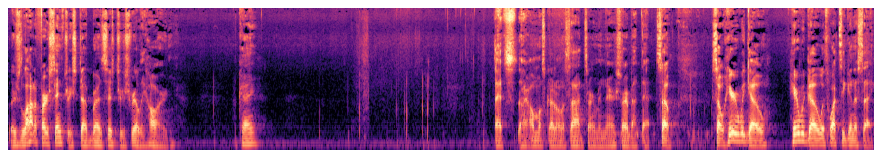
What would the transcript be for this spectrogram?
There's a lot of first century stuff, brothers and sisters, really hard. Okay? That's I almost got on a side sermon there. Sorry about that. So, so here we go. Here we go with what's he going to say.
